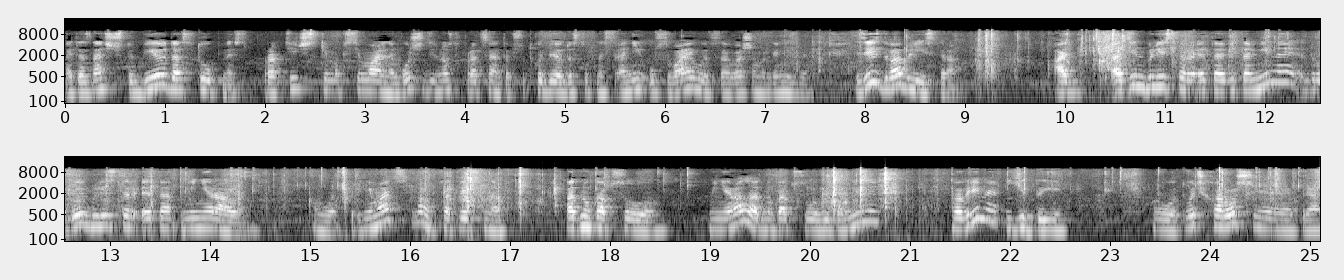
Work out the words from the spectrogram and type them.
Это значит, что биодоступность практически максимальная, больше 90%. Что такое биодоступность? Они усваиваются в вашем организме. Здесь два блистера. Од- Один блистер это витамины, другой блистер это минералы. Вот, принимать, ну, соответственно, одну капсулу минералы, одну капсулу витамины во время еды. Вот, очень хорошие, прям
